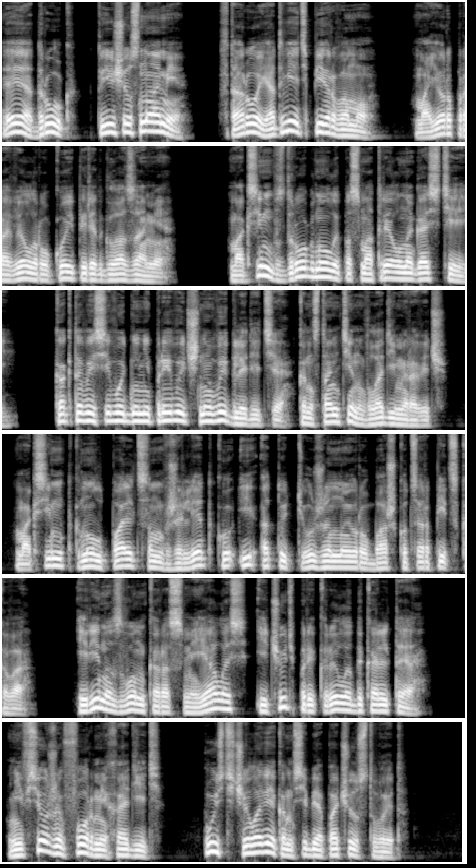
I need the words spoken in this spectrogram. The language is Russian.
«Э, друг, ты еще с нами? Второй, ответь первому!» Майор провел рукой перед глазами. Максим вздрогнул и посмотрел на гостей. «Как-то вы сегодня непривычно выглядите, Константин Владимирович». Максим ткнул пальцем в жилетку и отутюженную рубашку Церпицкого. Ирина звонко рассмеялась и чуть прикрыла декольте. «Не все же в форме ходить. Пусть человеком себя почувствует».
